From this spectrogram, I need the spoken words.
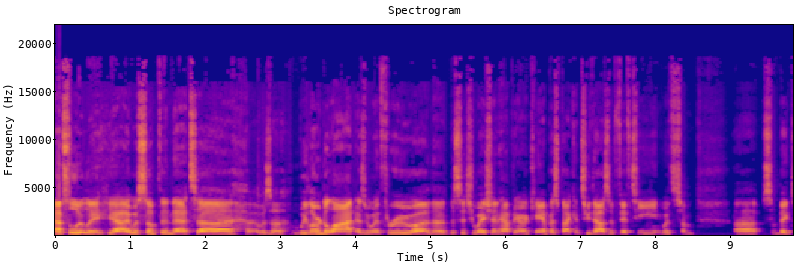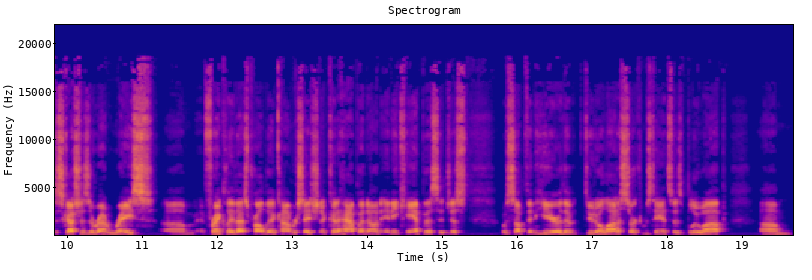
Absolutely, yeah. It was something that uh, was a we learned a lot as we went through uh, the the situation happening on campus back in 2015 with some uh, some big discussions around race. Um, and frankly, that's probably a conversation that could have happened on any campus. It just was something here that, due to a lot of circumstances, blew up. Um,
